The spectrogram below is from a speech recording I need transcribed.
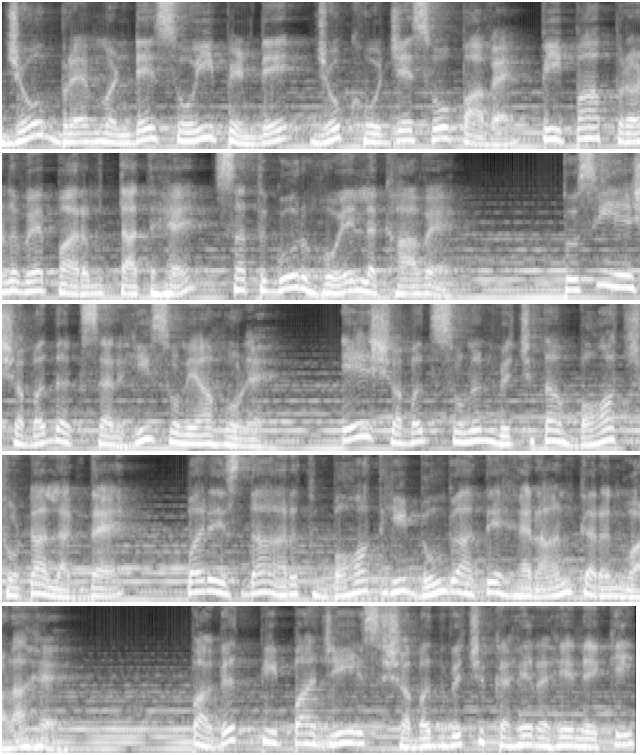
ਜੋ ਬ੍ਰਹਮੰਡੇ ਸੋਈ ਪਿੰਡੇ, ਜੋ ਖੋਜੇ ਸੋ ਪਾਵੈ। ਪੀਪਾ ਪ੍ਰਣਵੈ ਪਰਮ ਤਤ ਹੈ, ਸਤਗੁਰ ਹੋਏ ਲਖਾਵੈ। ਤੁਸੀਂ ਇਹ ਸ਼ਬਦ ਅਕਸਰ ਹੀ ਸੁਣਿਆ ਹੋਣਾ ਇਹ ਸ਼ਬਦ ਸੁਣਨ ਵਿੱਚ ਤਾਂ ਬਹੁਤ ਛੋਟਾ ਲੱਗਦਾ ਹੈ, ਪਰ ਇਸ ਦਾ ਅਰਥ ਬਹੁਤ ਹੀ ਡੂੰਘਾ ਤੇ ਹੈਰਾਨ ਕਰਨ ਵਾਲਾ ਹੈ। ਭਗਤ ਪੀਪਾ ਜੀ ਇਸ ਸ਼ਬਦ ਵਿੱਚ ਕਹਿ ਰਹੇ ਨੇ ਕਿ,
